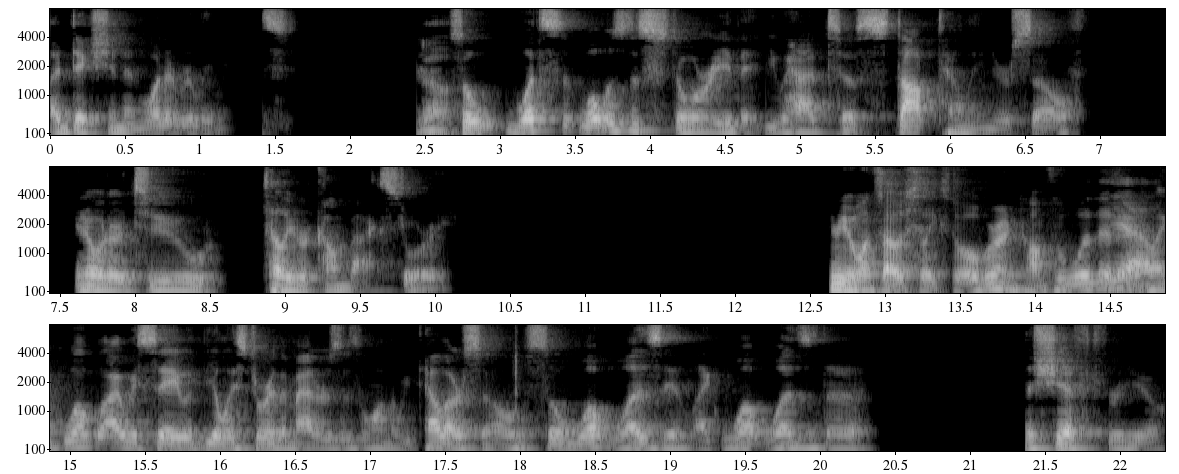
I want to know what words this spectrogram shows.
addiction and what it really means. Yeah. So, what's what was the story that you had to stop telling yourself in order to tell your comeback story? You mean once I was like sober and comfortable with it? Yeah, or? like what I always say the only story that matters is the one that we tell ourselves. So what was it? Like what was the the shift for you?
